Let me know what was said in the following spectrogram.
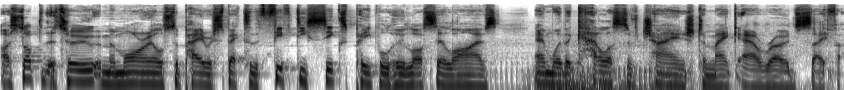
I stopped at the two memorials to pay respect to the 56 people who lost their lives and were the catalyst of change to make our roads safer.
